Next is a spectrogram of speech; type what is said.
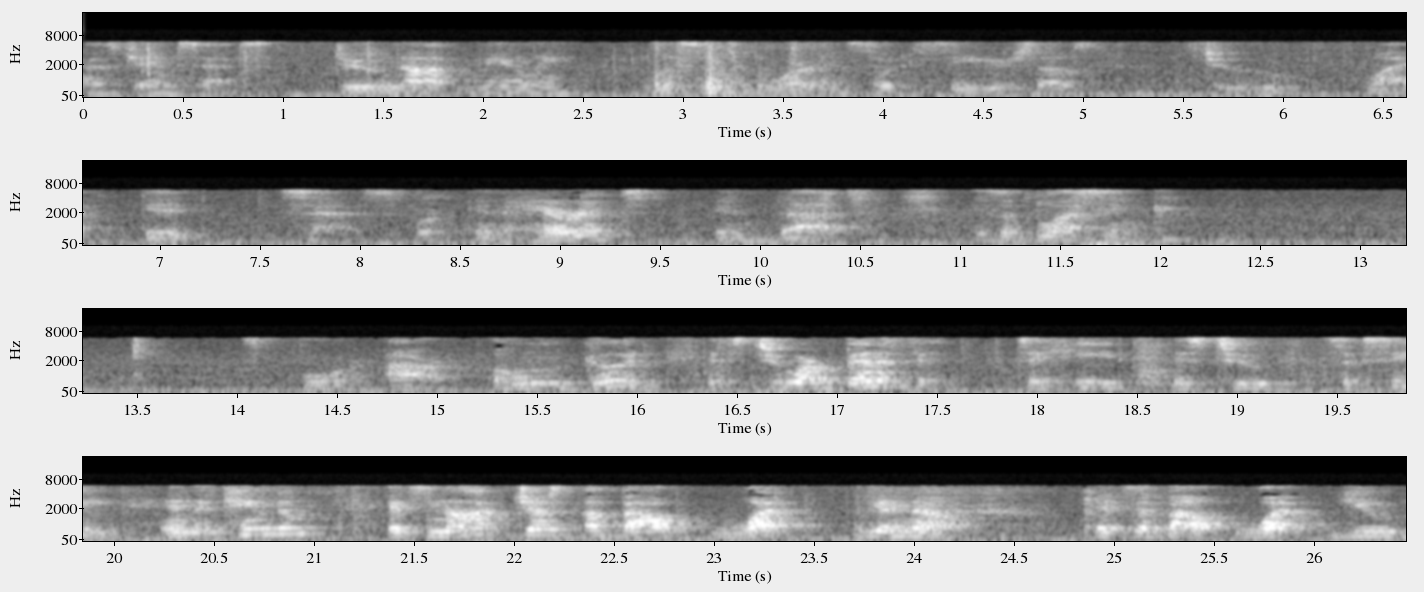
As James says, do not merely listen to the word and so deceive yourselves. Do what it says. For inherent in that is a blessing. It's for our own good, it's to our benefit. To heed is to succeed. In the kingdom, it's not just about what you know, it's about what you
